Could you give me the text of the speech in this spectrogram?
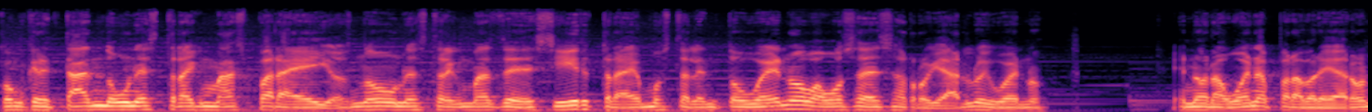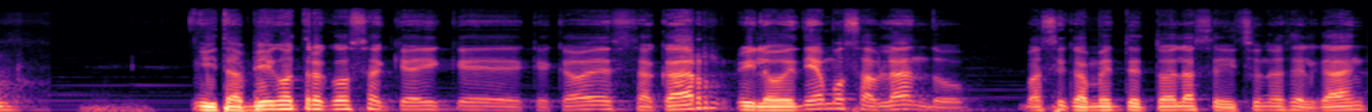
concretando un strike más para ellos, ¿no? Un strike más de decir, traemos talento bueno, vamos a desarrollarlo y bueno enhorabuena para Brearón. Y también otra cosa que hay que, que cabe destacar, y lo veníamos hablando, básicamente todas las ediciones del Gang,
